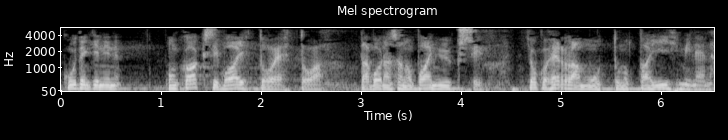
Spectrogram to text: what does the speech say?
Kuitenkin niin on kaksi vaihtoehtoa, tai voidaan sanoa vain yksi. Joko Herra on muuttunut tai ihminen.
